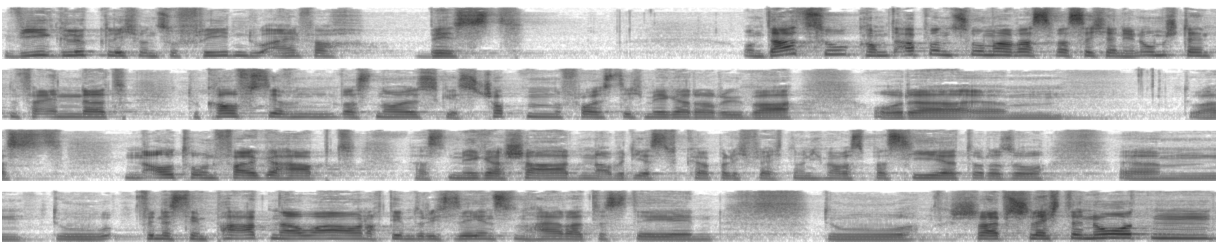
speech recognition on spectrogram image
wie glücklich und zufrieden du einfach bist. Und dazu kommt ab und zu mal was, was sich an den Umständen verändert. Du kaufst dir was Neues, gehst shoppen, freust dich mega darüber. Oder ähm, du hast einen Autounfall gehabt, hast mega Schaden, aber dir ist körperlich vielleicht noch nicht mal was passiert oder so. Ähm, du findest den Partner, wow, nachdem du dich sehnst und heiratest den. Du schreibst schlechte Noten.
